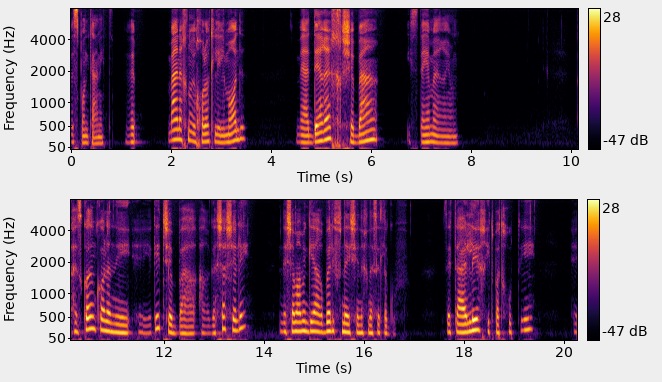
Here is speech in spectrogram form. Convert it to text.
וספונטנית. ומה אנחנו יכולות ללמוד מהדרך שבה הסתיים ההריון? אז קודם כל אני אה, אגיד שבהרגשה שלי, נשמה מגיעה הרבה לפני שהיא נכנסת לגוף. זה תהליך התפתחותי אה,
